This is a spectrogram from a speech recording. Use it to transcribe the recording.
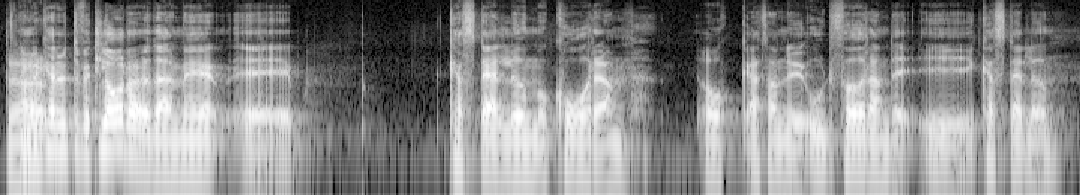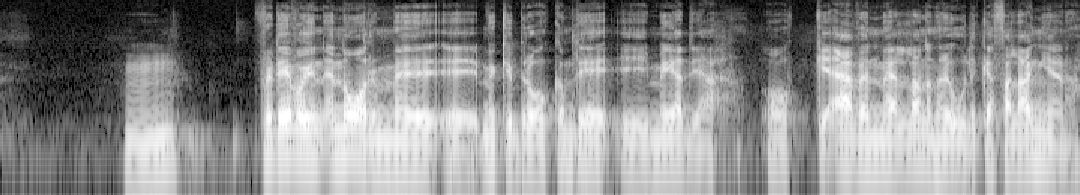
Det Ja, kan du inte förklara det där med eh, Castellum och Corem och att han nu är ordförande i Castellum? mm, För det var ju en enorm eh, mycket bråk om det i media och även mellan de här olika falangerna.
